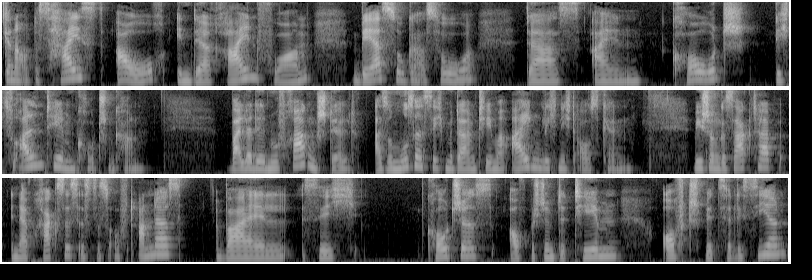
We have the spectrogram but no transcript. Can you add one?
genau, das heißt auch in der Reihenform wäre es sogar so, dass ein Coach dich zu allen Themen coachen kann, weil er dir nur Fragen stellt. Also muss er sich mit deinem Thema eigentlich nicht auskennen. Wie ich schon gesagt habe, in der Praxis ist es oft anders, weil sich Coaches auf bestimmte Themen oft spezialisieren.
